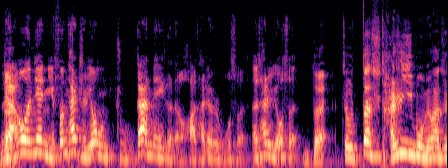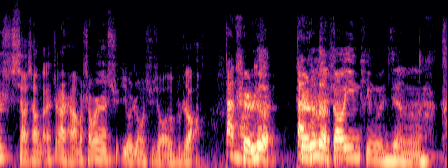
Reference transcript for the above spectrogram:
两个文件你分开只用主干那个的话，它就是无损，呃，它是有损。对，就但是还是意义不明啊，这是想想干干啥嘛？什么人需有这种需求我都不知道。蛋疼是是乐高音频文件吗？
